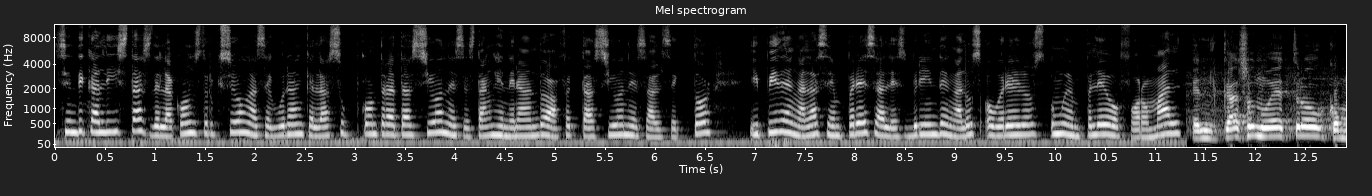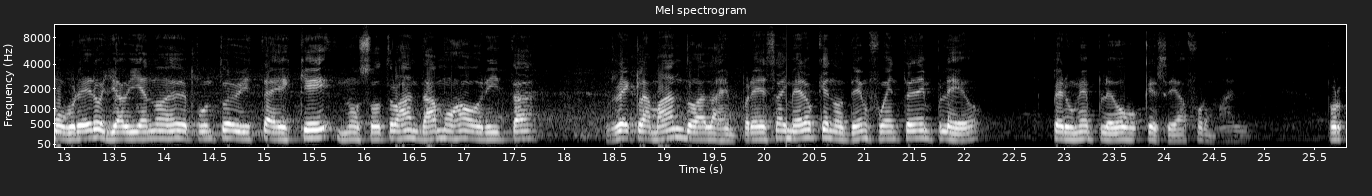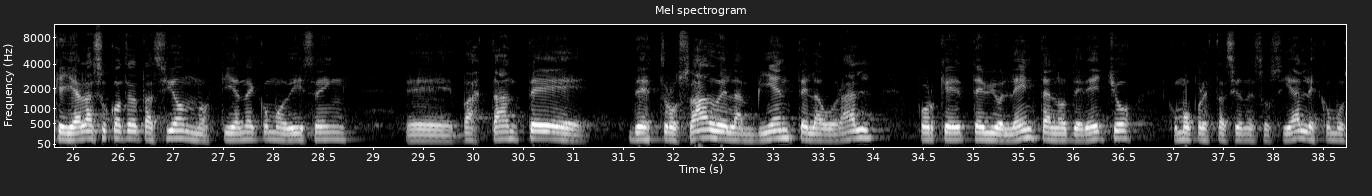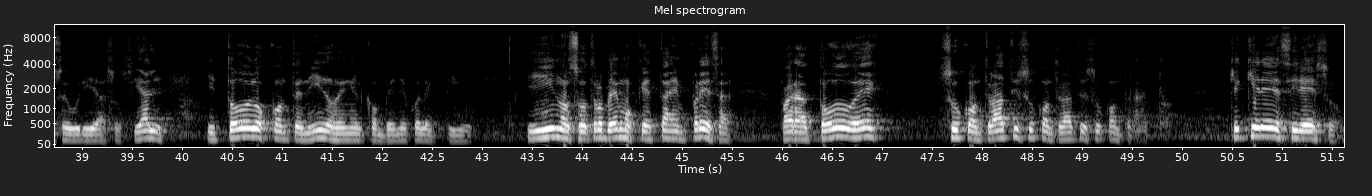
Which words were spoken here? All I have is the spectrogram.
Sindicalistas de la construcción aseguran que las subcontrataciones están generando afectaciones al sector y piden a las empresas les brinden a los obreros un empleo formal. El caso nuestro como obreros, ya viendo desde el punto de vista, es que nosotros andamos ahorita reclamando a las empresas, primero que nos den fuente de empleo, pero un empleo que sea formal, porque ya la subcontratación nos tiene, como dicen, eh, bastante destrozado el ambiente laboral porque te violentan los derechos como prestaciones sociales, como seguridad social y todos los contenidos en el convenio colectivo. Y nosotros vemos que estas empresas, para todo es su contrato y su contrato y su contrato. ¿Qué quiere decir eso?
